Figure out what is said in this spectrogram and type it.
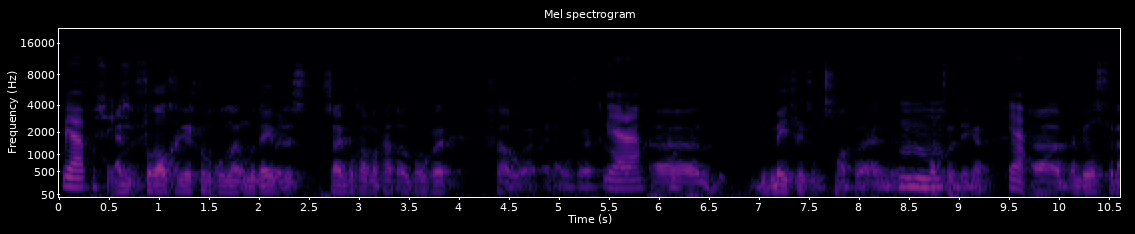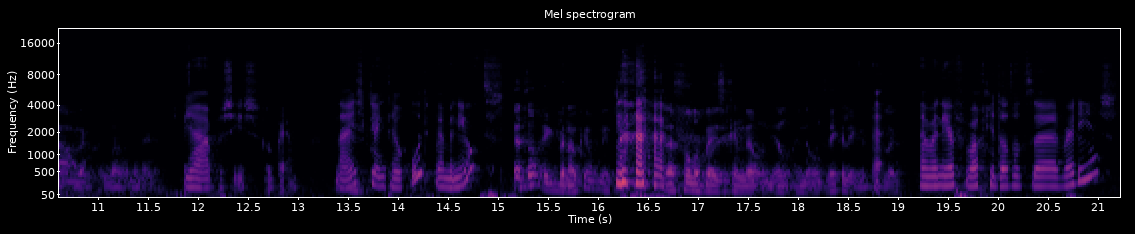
ja, precies. en vooral gericht op het online ondernemen. Dus zijn programma gaat ook over vrouwen en over ja, eh, de matrix ontsnappen en Mhm. dat soort dingen. ja, en bij ons voornamelijk online ondernemen. Ja, precies. Oké. Nice, klinkt heel goed. Ik ben benieuwd. Ja toch? Ik ben ook heel benieuwd. Ik ben volop bezig in de, in, de ontwikkeling natuurlijk. En wanneer verwacht je dat het eh, ready is?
